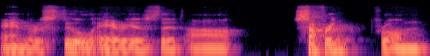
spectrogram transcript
and there are still areas that are suffering from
